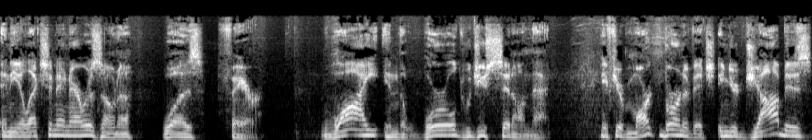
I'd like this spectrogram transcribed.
and the election in Arizona was fair. Why in the world would you sit on that? If you're Mark Brnovich and your job is,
